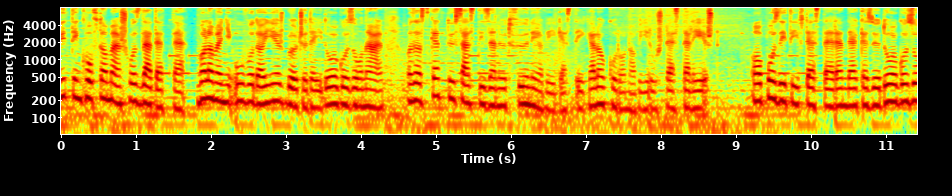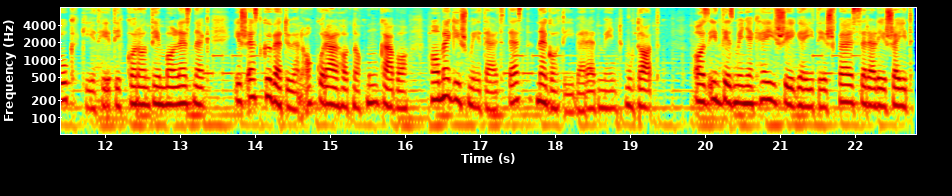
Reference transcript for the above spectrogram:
Wittinghoff Tamás hozzátette, valamennyi óvodai és bölcsödei dolgozónál, azaz 215 főnél végezték el a koronavírus tesztelést. A pozitív tesztel rendelkező dolgozók két hétig karanténban lesznek, és ezt követően akkor állhatnak munkába, ha a megismételt teszt negatív eredményt mutat. Az intézmények helyiségeit és felszereléseit,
